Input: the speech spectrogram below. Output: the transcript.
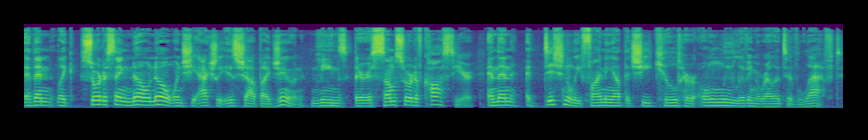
and then like sort of saying no, no when she actually is shot by June means there is some sort of cost here. And then additionally finding out that she killed her only living relative left.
